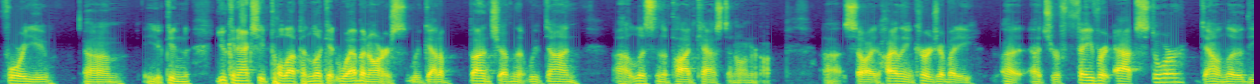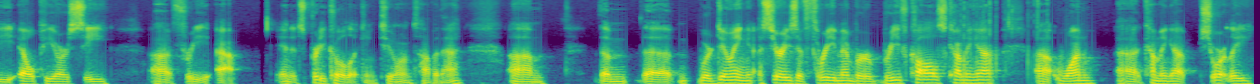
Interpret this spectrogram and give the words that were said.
for you. Um, you can you can actually pull up and look at webinars. We've got a bunch of them that we've done. Uh, listen to the podcast and on and on. Uh, so I'd highly encourage everybody uh, at your favorite app store download the LPRC uh, free app, and it's pretty cool looking too. On top of that, um, the the we're doing a series of three member brief calls coming up. Uh, one uh, coming up shortly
